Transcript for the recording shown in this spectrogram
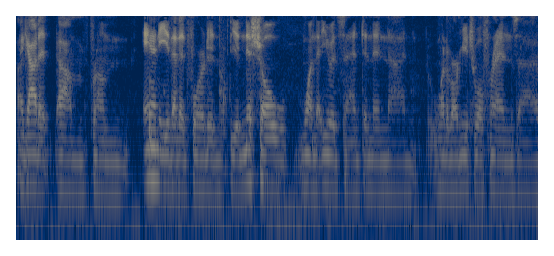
I got it um, from Annie that had forwarded the initial one that you had sent, and then uh, one of our mutual friends, uh,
